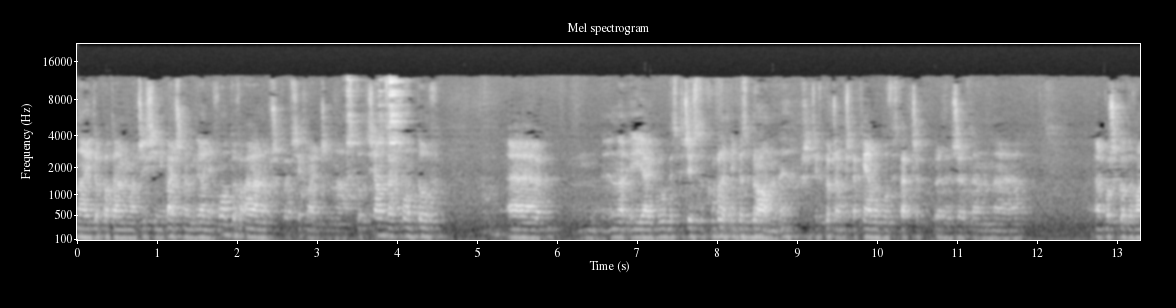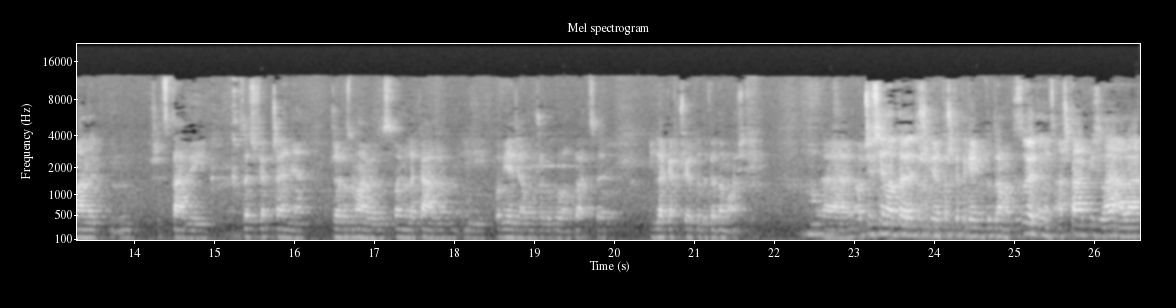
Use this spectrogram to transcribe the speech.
No i to potem oczywiście nie kończy na milionie funtów, ale na przykład się kończy na 100 tysiącach funtów. E, no i jakby ubezpieczyciel jest kompletnie bezbronny przeciwko czemuś takiemu, bo wystarczy, że ten poszkodowany przedstawi zaświadczenie, że rozmawiał ze swoim lekarzem i powiedział mu, że go bolą plecy i lekarz przyjął to do wiadomości. E, oczywiście no, to troszkę, troszkę tak jakby to dramatyzuje, to nie jest aż tak źle, ale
